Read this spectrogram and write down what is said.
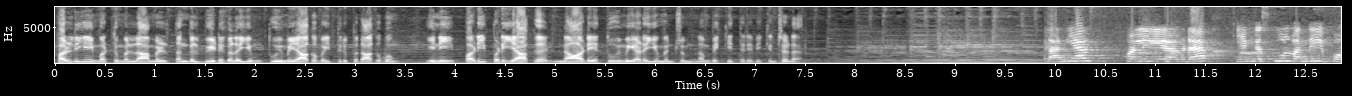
பள்ளியை மட்டுமல்லாமல் தங்கள் வீடுகளையும் தூய்மையாக வைத்திருப்பதாகவும் இனி படிப்படியாக நாடே தூய்மையடையும் என்றும் நம்பிக்கை தெரிவிக்கின்றனர். தனியார் பள்ளியை விட எங்கள் ஸ்கூல் வந்து இப்போ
